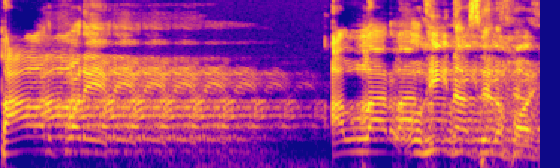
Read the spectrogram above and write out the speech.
তারপরে আল্লাহর ওহি নাজিল হয়।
